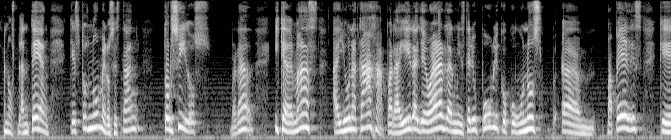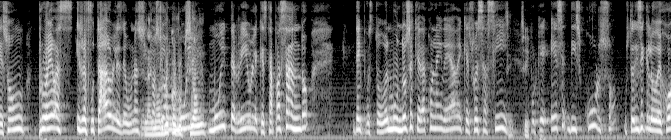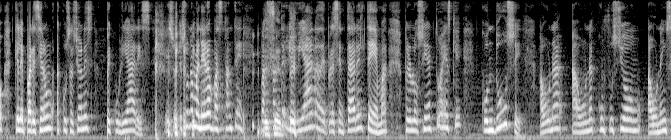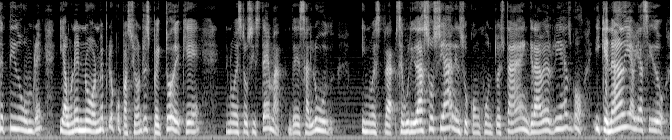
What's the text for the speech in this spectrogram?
nos plantean que estos números están torcidos, ¿verdad? Y que además hay una caja para ir a llevar al Ministerio Público con unos am, papeles que son pruebas irrefutables de una situación muy, muy terrible que está pasando de, pues todo el mundo se queda con la idea de que eso es así, Sí, sí. porque ese discurso, usted dice que lo dejó, que le parecieron acusaciones peculiares. Eso es una manera bastante, bastante liviana de presentar el tema, pero lo cierto es que conduce a una, a una confusión, a una incertidumbre y a una enorme preocupación respecto de que nuestro sistema de salud y nuestra seguridad social en su conjunto está en grave riesgo y que nadie había sido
